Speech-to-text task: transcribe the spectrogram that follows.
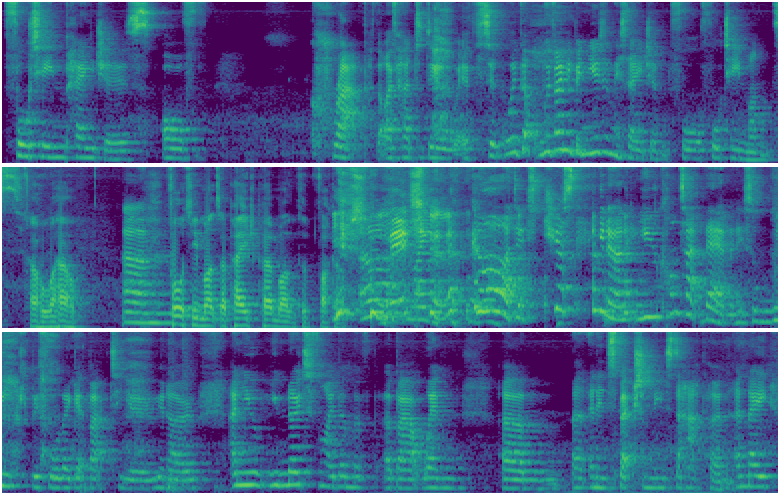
14 pages of crap that I've had to deal with. So we've, we've only been using this agent for 14 months. Oh wow. Um, 14 months, a page per month of fuck ups. Oh my god, it's just you know, and you contact them and it's a week before they get back to you, you know, and you you notify them of, about when um, an inspection needs to happen, and they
